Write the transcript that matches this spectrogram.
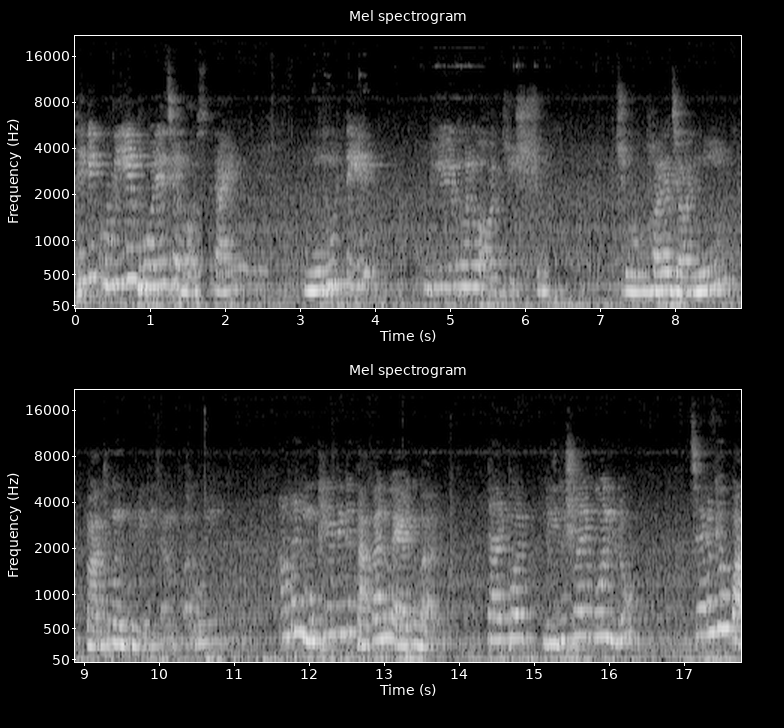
থেকে কুড়িয়ে ভরেছে বস্তায়। মুহূর্তের ভিড় হলো অদৃশ্য। চোখ ভরা জল নিয়ে বাঁধন খুলে দিলাম আমার মুখের দিকে তাকালো একবার। তারপর মৃদুস্বরে বলল, যেন কেউ পা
